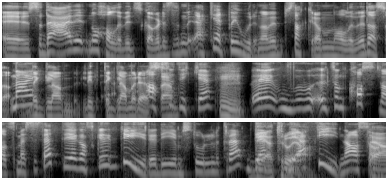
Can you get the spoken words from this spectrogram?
Eh, så det er noe Hollywoodsk over det. Jeg er ikke helt på jordet når vi snakker om Hollywood, altså. Nei. Det glam, litt det glamorøse. Absolutt ikke. Mm. Eh, Sånn kostnadsmessig sett, de er ganske dyre, de Im-stolene, tror jeg. De Det er, tror de er fine, altså. Ja.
